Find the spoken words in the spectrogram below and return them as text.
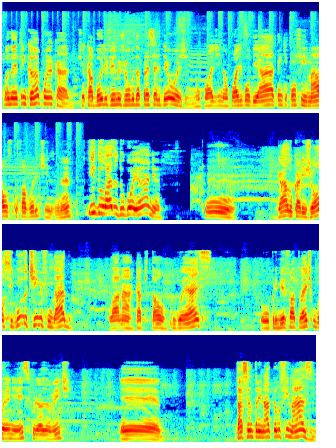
quando entra em campo, né, cara? A gente acabou de ver no jogo da pré-série hoje. Não pode, não pode bobear, tem que confirmar o, o favoritismo, né? E do lado do Goiânia, o Galo Carijó, segundo time fundado lá na capital do Goiás. O primeiro foi o Atlético Goianiense, curiosamente. É... Tá sendo treinado pelo Finazzi,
